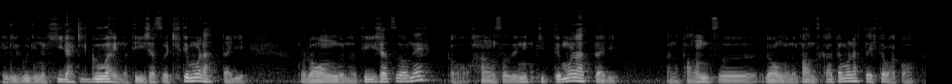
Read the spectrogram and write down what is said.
襟ぐりの開き具合の T シャツを着てもらったりロングの T シャツをねこう半袖に切ってもらったりあのパンツロングのパンツ買ってもらった人がこう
